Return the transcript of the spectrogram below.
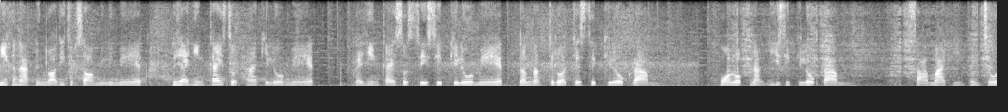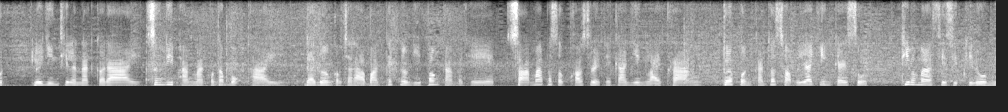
มีขนาด 122มิลลิเมตรระยะยิงใกล้สุด 5 กิโลเมตร และยิงไกลสุด 40 กิโลเมตร น้ำหนักจรวด 70 กิโลกรัม หัวลบหนัก 20 กิโลกรัม สามารถยิงเป็นชุด หรือยิงทีละนัดก็ได้ ซึ่งที่ผ่านมากองทัพบกไทย ได้รวมกับสถาบันเทคโนโลยีป้องกันประเทศ สามารถประสบความสำเร็จในการยิงหลายครั้งด้วยผลการทดสอบระยะยิงไกลสุดที่ประมาณ 40 กิโลเม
